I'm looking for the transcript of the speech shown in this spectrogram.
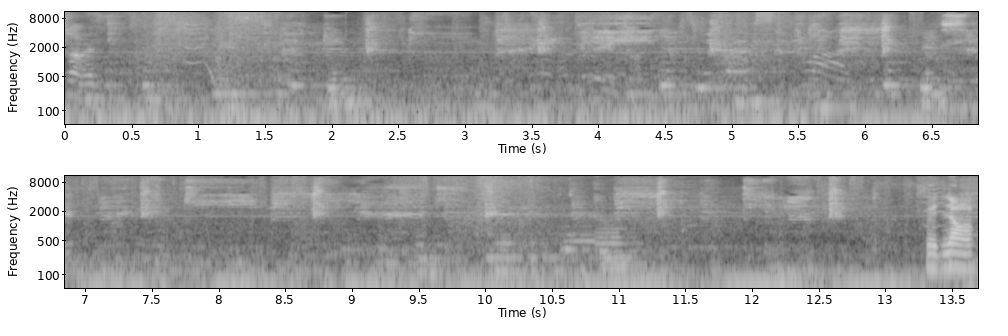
Sa akin. Wait lang oh.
